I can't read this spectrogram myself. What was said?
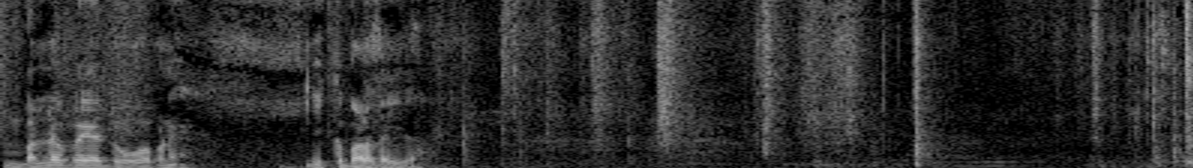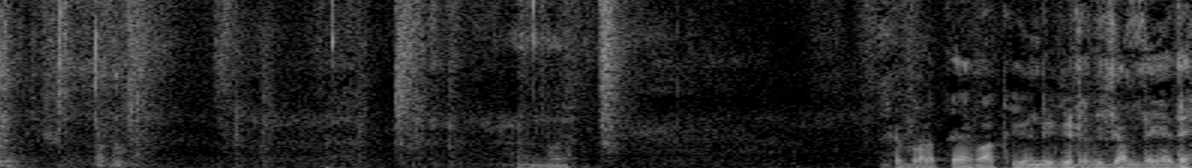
ਬੱਲਬ ਪਏ ਦੋ ਆਪਣੇ, ਇੱਕ ਬਲਦਾ ਇਹਦਾ ਸੇ ਬਾਕੀ ਇੰਡੀਕੇਟਰ ਵੀ ਚੱਲਦੇ ਆ ਇਹਦੇ।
